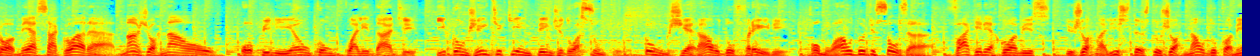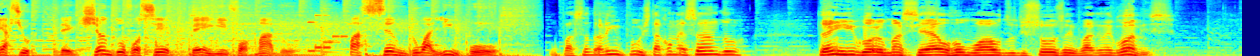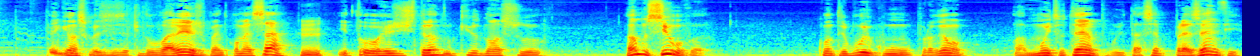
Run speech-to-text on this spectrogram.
Começa agora na Jornal. Opinião com qualidade e com gente que entende do assunto. Com Geraldo Freire, Romualdo de Souza, Wagner Gomes e jornalistas do Jornal do Comércio, deixando você bem informado. Passando a Limpo. O Passando a Limpo está começando. Tem Igor Maciel, Romualdo de Souza e Wagner Gomes. Peguei umas coisinhas aqui do varejo para gente começar Hum. e estou registrando que o nosso Ramos Silva contribui com o programa há muito tempo e está sempre presente,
